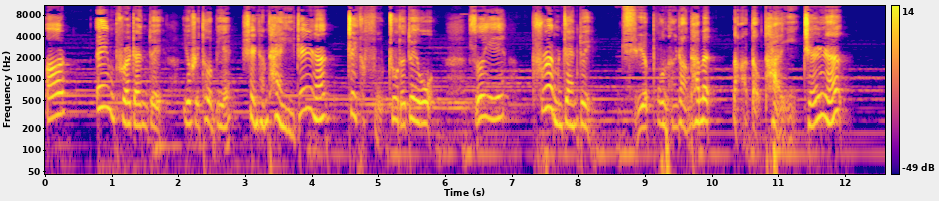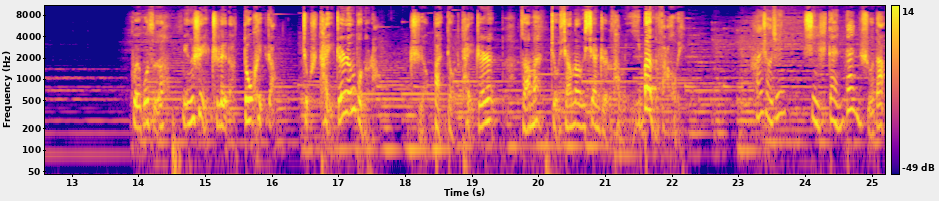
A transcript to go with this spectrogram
而 Emperor 战队又是特别擅长太乙真人这个辅助的队伍，所以 Prime 战队绝不能让他们拿到太乙真人。鬼谷子、明世隐之类的都可以让，就是太乙真人不能让。只要办掉了太乙真人，咱们就相当于限制了他们一半的发挥。韩小军信誓旦旦地说道。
